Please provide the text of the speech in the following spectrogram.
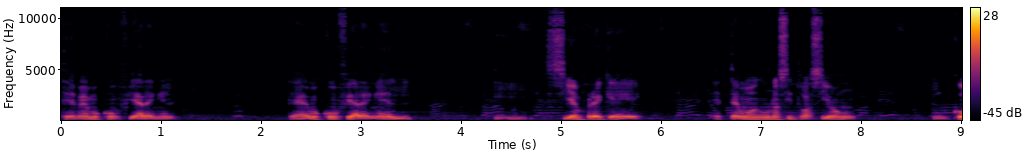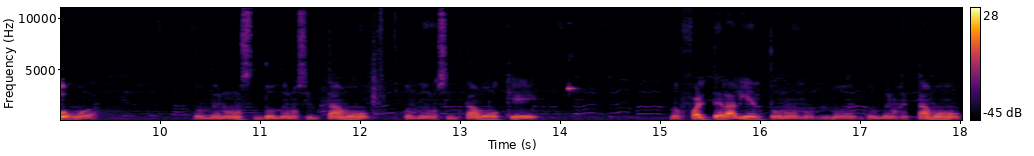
Debemos confiar en Él. Debemos confiar en Él y siempre que estemos en una situación incómoda, donde, no nos, donde nos sintamos, donde nos sintamos que nos falta el aliento, no, donde nos estamos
